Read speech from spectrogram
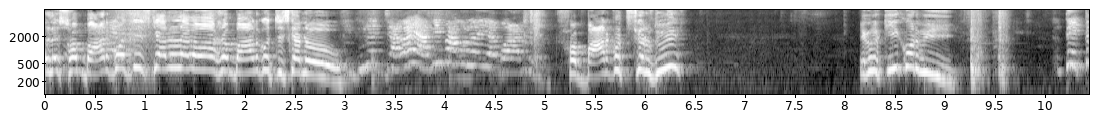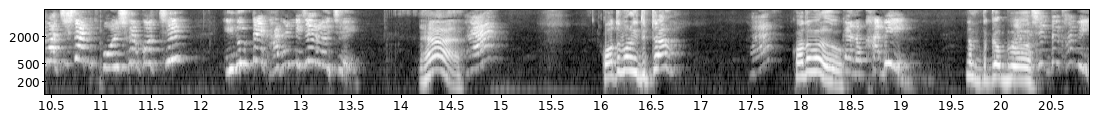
আরে, সব বার করছিস কেন রে বাবা? সব বার করছিস কেন? সব বার করছিস কেন তুই? এগুলো কি করবি? দেখতে পাচ্ছিস না? আমি পরিষ্কার করছি। ইঁদুরটাই খাটের নিচে রয়েছে? হ্যাঁ। হ্যাঁ? কত বড় ইঁদুরটা হ্যাঁ? কত বড়? কেন খাবি? না খাবি?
